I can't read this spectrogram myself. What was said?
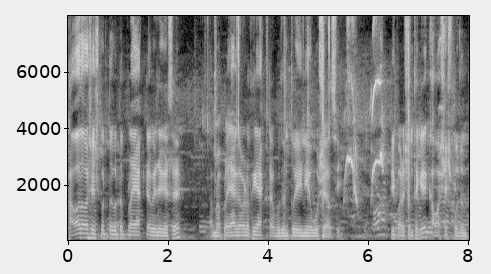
খাওয়া দাওয়া শেষ করতে করতে প্রায় একটা বেজে গেছে। আমরা প্রায় এগারোটা থেকে একটা পর্যন্ত এই নিয়ে বসে আছি। প্রিপারেশন থেকে খাওয়া শেষ পর্যন্ত।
